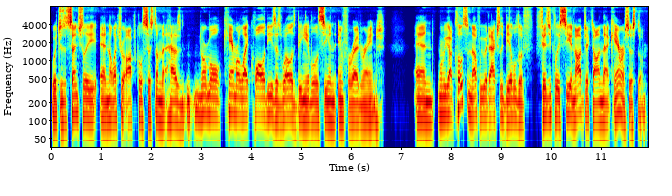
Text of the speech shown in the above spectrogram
which is essentially an electro optical system that has normal camera like qualities as well as being able to see in the infrared range. And when we got close enough, we would actually be able to physically see an object on that camera system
